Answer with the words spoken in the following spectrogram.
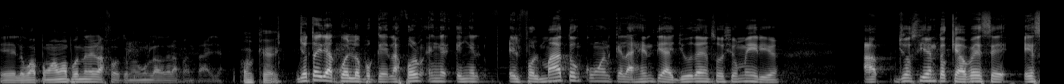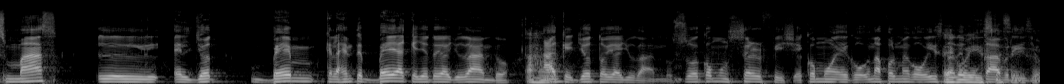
Eh, voy a pon- vamos a ponerle la foto en algún lado de la pantalla. Ok. Yo estoy de acuerdo porque la forma, en, el, en el- el formato con el que la gente ayuda en social media, a- yo siento que a veces es más el, el yo ve, que la gente vea que yo estoy ayudando Ajá. a que yo estoy ayudando. Eso es como un selfish, es como ego- una forma egoísta, de buscar sí, brillo.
